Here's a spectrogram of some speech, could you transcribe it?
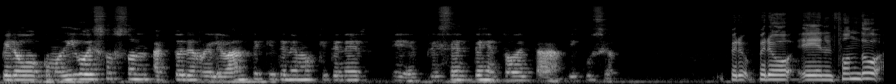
pero como digo, esos son actores relevantes que tenemos que tener presentes en toda esta discusión. Pero, pero en el fondo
